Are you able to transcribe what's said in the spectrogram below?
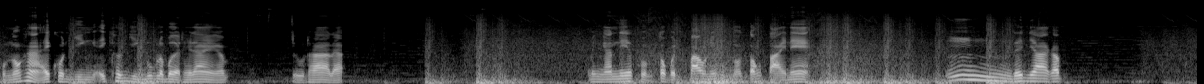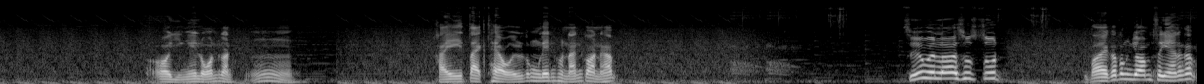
ผมต้องหาไอ้คนยิงไอ้เครื่องยิงลูกระเบิดให้ได้ครับ ดูท่าแล้วไม่งั้นนี่ผมตกเป็นเป้านี่ผมต้องตายแน่ อืมเล่นยากครับอ๋อยิงไอ้ล้นก่อน อืมใครแตกแถวต้องเล่นคนนั้นก่อนนะครับ เสียเวลาสุดๆ ต่ก็ต้องยอมเสียนะครับ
